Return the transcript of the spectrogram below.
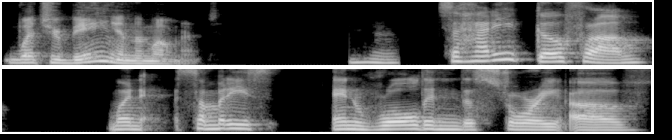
what you're being in the moment. Mhm. So, how do you go from when somebody's enrolled in the story of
